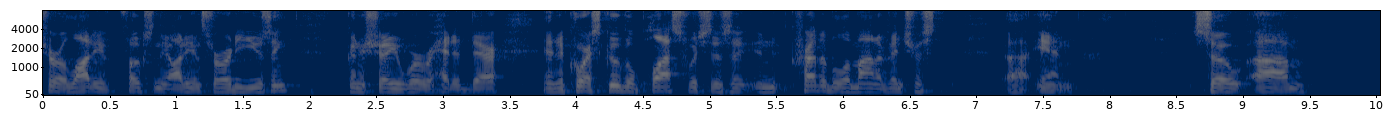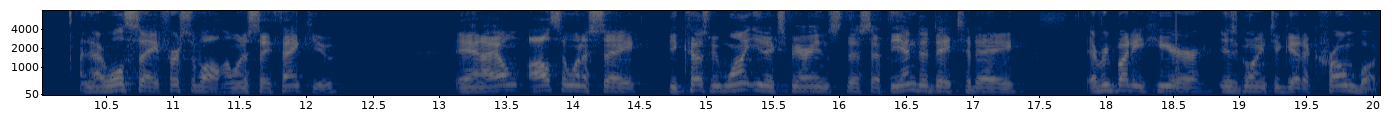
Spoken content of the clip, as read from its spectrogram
sure a lot of folks in the audience are already using. We're going to show you where we're headed there. And of course, Google Plus, which there's an incredible amount of interest uh, in. So, um, and I will say, first of all, I want to say thank you. And I also want to say, because we want you to experience this, at the end of the day today, everybody here is going to get a Chromebook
